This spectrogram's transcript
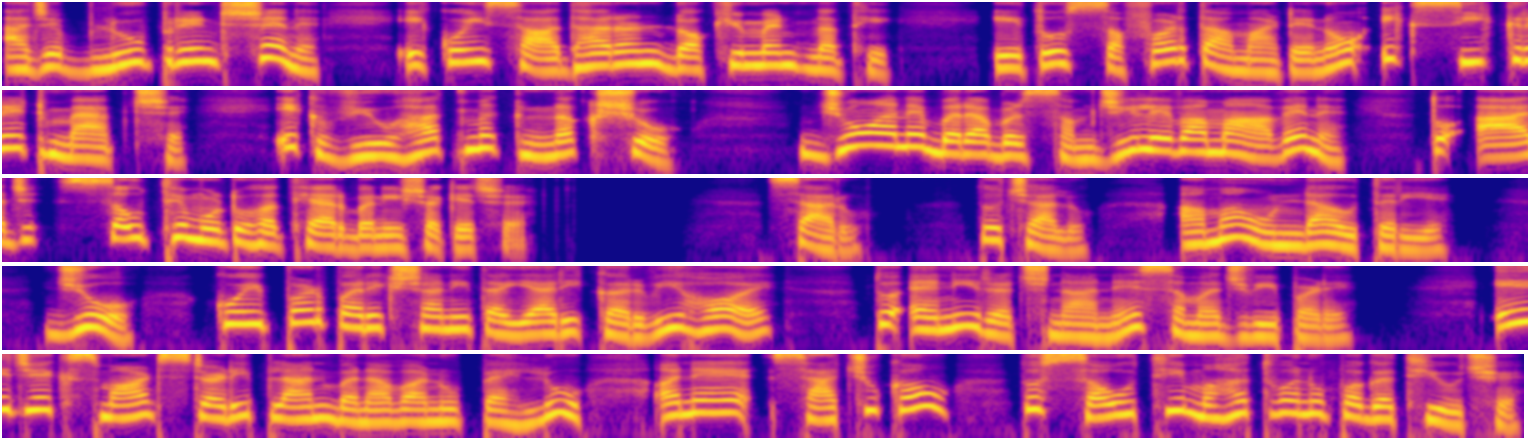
આજે બ્લુપ્રિન્ટ છે ને, એ કોઈ સાધારણ ડોક્યુમેન્ટ નથી. એ તો સફળતા માટેનો એક સિક્રેટ મેપ છે, એક વ્યૂહાત્મક નકશો. જો આને બરાબર સમજી લેવામાં આવે ને, તો આજ સૌથી મોટું હથિયાર બની શકે છે. સારું, તો ચાલો, આમાં ઊંડા ઉતરીએ. જો કોઈ પણ પરીક્ષાની તૈયારી કરવી હોય, તો એની રચનાને સમજવી પડે. એ જ એક સ્માર્ટ સ્ટડી પ્લાન બનાવવાનું પહેલું અને સાચું કહું, તો સૌથી મહત્વનું પગથિયું છે.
